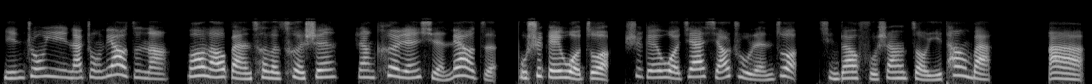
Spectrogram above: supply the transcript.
您中意哪种料子呢？猫老板侧了侧身，让客人选料子，不是给我做，是给我家小主人做，请到府上走一趟吧。啊，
